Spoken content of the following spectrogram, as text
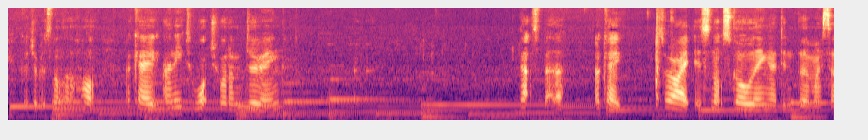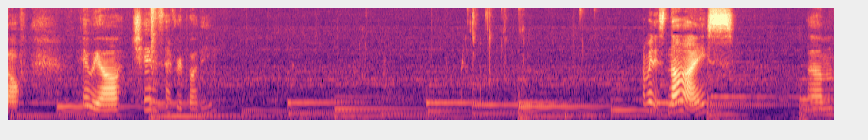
good job it's not that hot. Okay, I need to watch what I'm doing. That's better. Okay, alright, it's not scalding, I didn't burn myself. Here we are. Cheers everybody. I mean, it's nice. Um,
